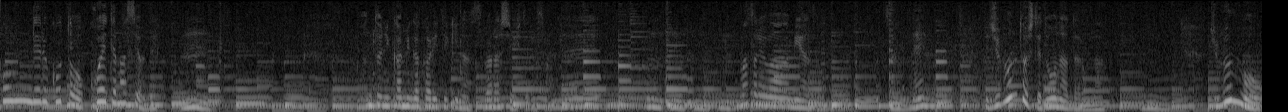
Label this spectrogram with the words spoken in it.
込んでることを超えてますよね。うん。本当に神がかり的な素晴らしい人ですよね。うんうんうんうん。まあそれはみやぞんさんね。自分としてどうなんだろうな、うん、自分も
